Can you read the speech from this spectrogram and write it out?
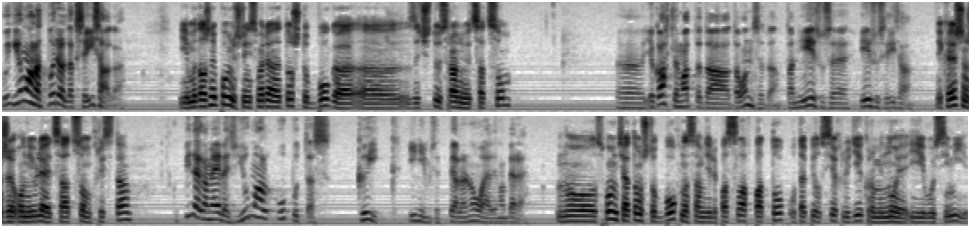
kuigi Jumalat võrreldakse isaga , И мы должны помнить, что несмотря на то, что Бога э, зачастую сравнивают с Отцом, äh, ja kahtlemata ta , ta on seda , ta on Jeesuse , Jeesuse isa , и, конечно же, Он является Отцом Христа, kuid pidage meeles , Jumal uputas kõik inimesed peale Noa ja tema pere . но вспомните о том, что Бог, на самом деле, послав потоп, утопил всех людей, kроме Ноя и его семьи.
